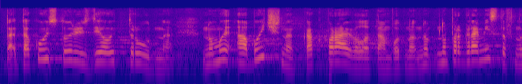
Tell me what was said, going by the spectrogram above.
такую историю сделать трудно. Но мы обычно, как правило, там, вот на, на программистов на,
